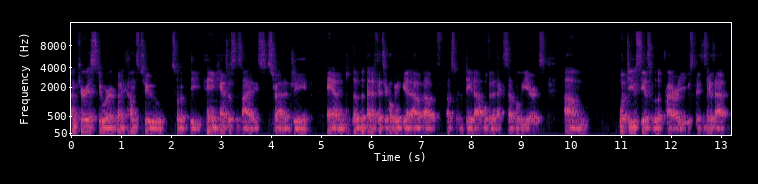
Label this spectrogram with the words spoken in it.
I'm curious, Stuart, when it comes to sort of the Canadian Cancer Society's strategy and the, the benefits you're hoping to get out of, of sort of data over the next several years, um, what do you see as sort of the priority use cases? Like, is that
